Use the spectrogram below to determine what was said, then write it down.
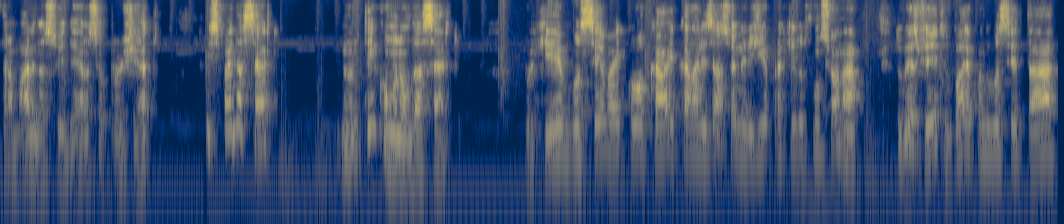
trabalho, na sua ideia, no seu projeto, isso vai dar certo. Não tem como não dar certo. Porque você vai colocar e canalizar sua energia para aquilo funcionar. Do mesmo jeito, vale quando você está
